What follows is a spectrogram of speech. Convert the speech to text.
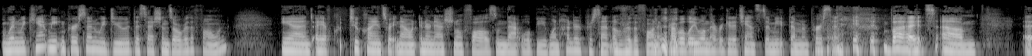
when we can't meet in person, we do the sessions over the phone. And I have two clients right now in International Falls, and that will be 100% over the phone. I probably will never get a chance to meet them in person. but um, uh,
